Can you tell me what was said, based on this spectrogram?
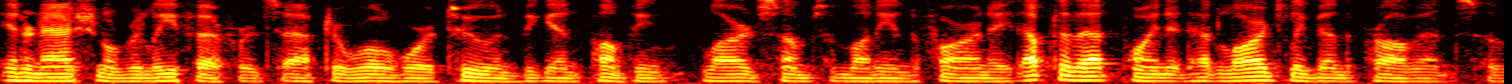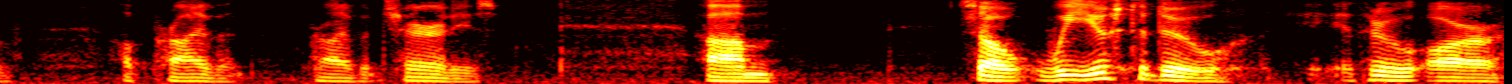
international relief efforts after World War II and began pumping large sums of money into foreign aid. Up to that point, it had largely been the province of, of private private charities. Um, so we used to do through our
